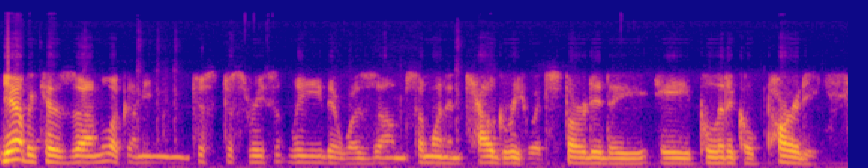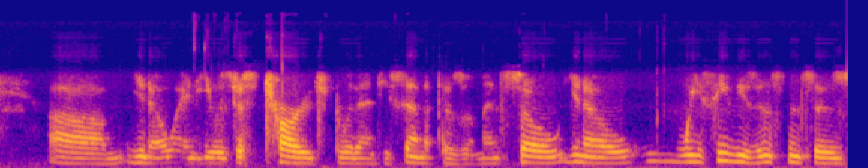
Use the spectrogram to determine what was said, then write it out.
Yeah, because um, look, I mean, just just recently there was um, someone in Calgary who had started a a political party, um, you know, and he was just charged with anti-Semitism, and so you know we see these instances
